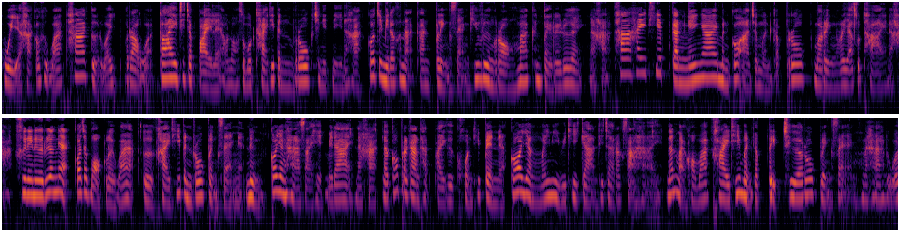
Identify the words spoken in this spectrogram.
คุยอะคะ่ะ ก็คือว่าถ้าเกิดว่าเราอะใกล้ที่จะไปแล้วเนาะสมมติใครที่เป็นโรคชนิดนี้นะคะ ก็จะมีลักษณะการเปล่งแสงที่เรืองรองมากขึ้นไปเรื่อยๆนะคะ ถ้าให้เทียบกันง่าย ๆ มันก็อาจจะเหมือนกับโรคมะเร็งระยะสุดท้ายนะคะ คือในเนื้อเรื่องเนี่ยก็จะบอกเลยว่าเออใครที่เป็นโรคเปล่งแสงเนี่ยหนึ่งก็ยังหาสาเหตุไม่ได้นะคะ แล้วก็ประการถัดไปคือคนที่เป็นเนี่ยก็ยังไม่มีวิธีการที่จะรักษาหาย นั่นหมายความว่าใครที่เหมือนกับติดเชื้อโรคเปล่งแสงนะคะหรือว่า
